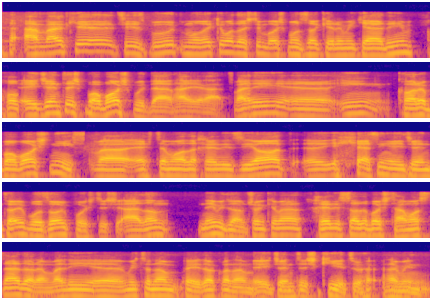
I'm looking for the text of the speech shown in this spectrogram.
اول که چیز بود موقعی که ما داشتیم باش مذاکره می‌کردیم خب agent ش باباش بود در حقیقت. ولی این کار باباش نیست و احتمال خیلی زیاد یکی از این agent های بزرگ پشتشه الان نمی‌دونم چون که من خیلی سال باش تماس ندارم ولی می‌تونم پیدا کنم ایجنتش کیه تو همین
